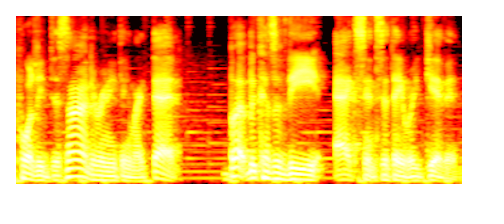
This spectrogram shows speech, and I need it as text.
poorly designed or anything like that, but because of the accents that they were given.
